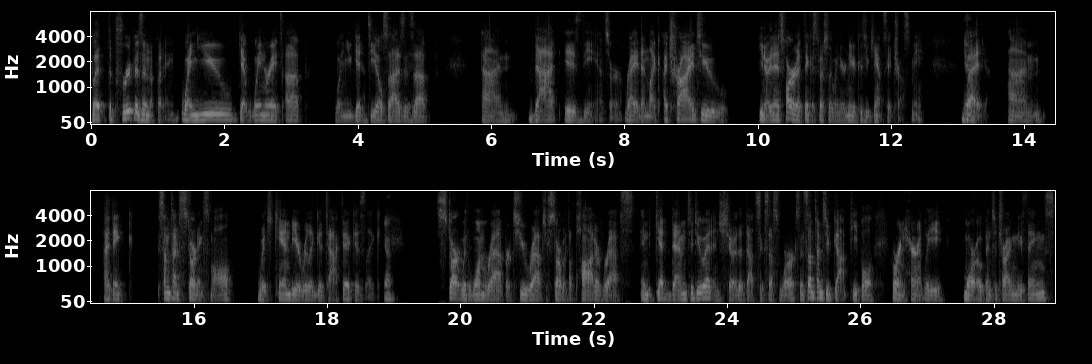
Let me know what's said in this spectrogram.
but the proof is in the pudding. When you get win rates up, when you get deal sizes up, um, that is the answer, right? And like I try to, you know, and it's hard, I think, especially when you're new, because you can't say trust me. Yeah. But um, I think sometimes starting small, which can be a really good tactic, is like yeah start with one rep or two reps or start with a pod of reps and get them to do it and show that that success works. And sometimes you've got people who are inherently more open to trying new things,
